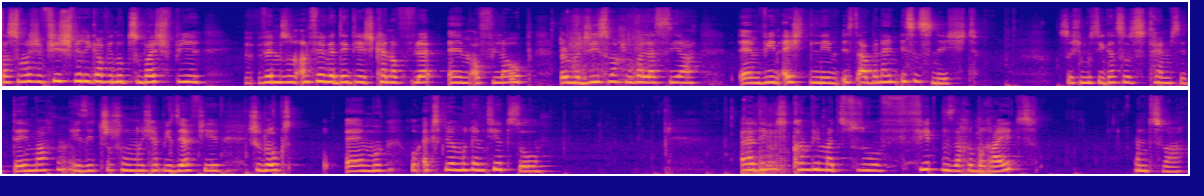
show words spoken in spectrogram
Das ist zum Beispiel viel schwieriger, wenn du zum Beispiel wenn so ein Anfänger denkt, ich kann auf, ähm, auf Laub Emojis machen, weil das ja ähm, wie in echten Leben ist, aber nein, ist es nicht. So, ich muss die ganze Times Day machen. Ihr seht schon, ich habe hier sehr viel schon ähm, rum experimentiert so. Allerdings kommen wir mal zur vierten Sache bereit. Und zwar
